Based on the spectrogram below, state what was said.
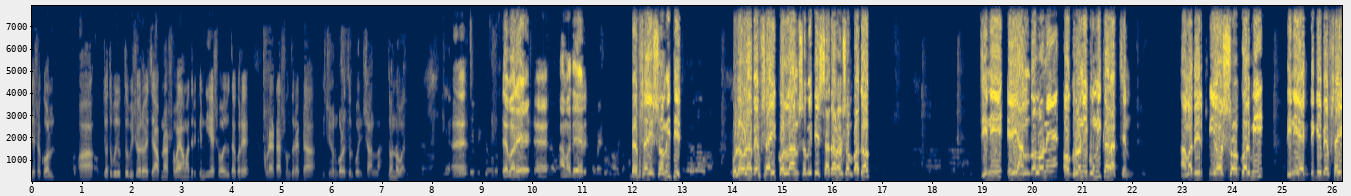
যে সকল যথোপযুক্ত বিষয় রয়েছে, আপনার সবাই আমাদেরকে নিয়ে সহযোগিতা করে আমরা একটা সুন্দর একটা স্টেশন গড়ে তুলবো ইনশাআল্লাহ। ধন্যবাদ। এবারে আমাদের ব্যবসায়ী সমিতির, কুলাউড়া ব্যবসায়ী কল্যাণ সমিতির সাধারণ সম্পাদক, যিনি এই আন্দোলনে অগ্রণী ভূমিকা রাখছেন। আমাদের প্রিয় সহকর্মী, তিনি একদিকে ব্যবসায়ী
